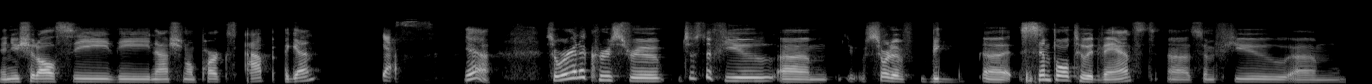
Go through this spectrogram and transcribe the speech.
and you should all see the National Parks app again. Yes. Yeah. So we're going to cruise through just a few um, sort of big, uh, simple to advanced, uh, some few um,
